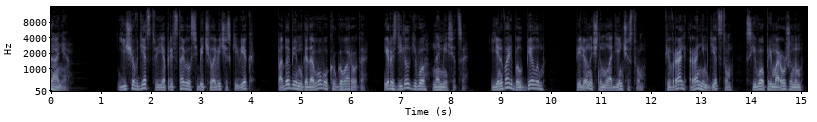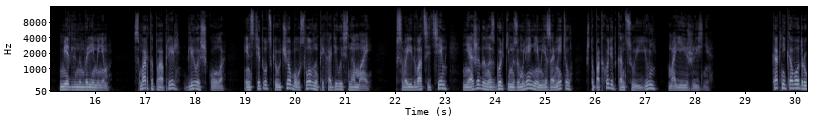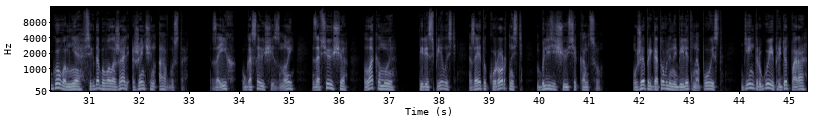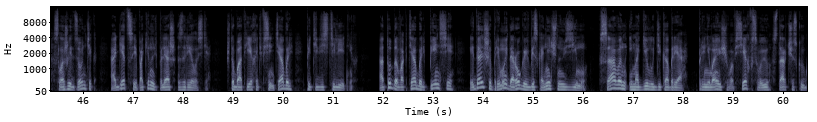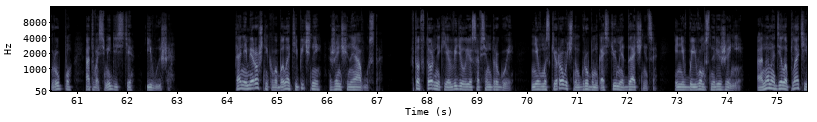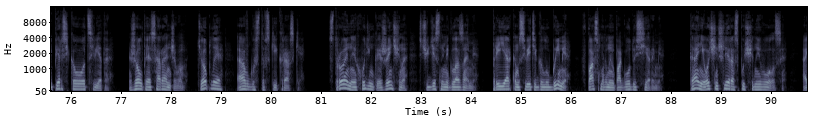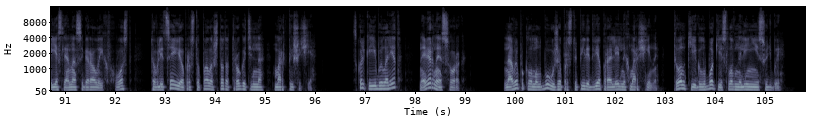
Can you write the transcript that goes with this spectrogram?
Таня. Еще в детстве я представил себе человеческий век подобием годового круговорота и разделил его на месяцы. Январь был белым, пеленочным младенчеством, февраль — ранним детством с его примороженным медленным временем. С марта по апрель длилась школа, институтская учеба условно приходилась на май. В свои 27 неожиданно с горьким изумлением я заметил, что подходит к концу июнь моей жизни. Как никого другого, мне всегда бывало жаль женщин Августа. За их угасающий зной, за все еще лакомую переспелость, за эту курортность, близящуюся к концу. Уже приготовлены билеты на поезд, день-другой и придет пора сложить зонтик, одеться и покинуть пляж зрелости, чтобы отъехать в сентябрь пятидесятилетних, оттуда в октябрь пенсии и дальше прямой дорогой в бесконечную зиму, в саван и могилу декабря, принимающего всех в свою старческую группу от 80 и выше. Таня Мирошникова была типичной женщиной Августа. В тот вторник я увидел ее совсем другой, не в маскировочном грубом костюме дачницы и не в боевом снаряжении. Она надела платье персикового цвета, желтое с оранжевым, теплые августовские краски. Стройная худенькая женщина с чудесными глазами, при ярком свете голубыми, в пасмурную погоду серыми. Тане очень шли распущенные волосы, а если она собирала их в хвост, то в лице ее проступало что-то трогательно мартышечье. Сколько ей было лет? Наверное, сорок. На выпуклом лбу уже проступили две параллельных морщины, тонкие и глубокие, словно линии судьбы.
